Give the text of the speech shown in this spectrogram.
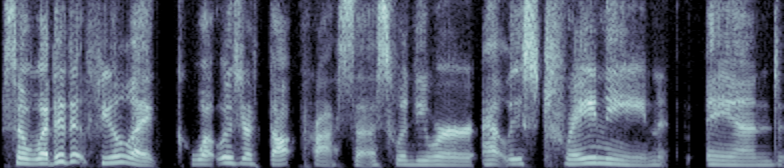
So what did it feel like? What was your thought process when you were at least training and,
